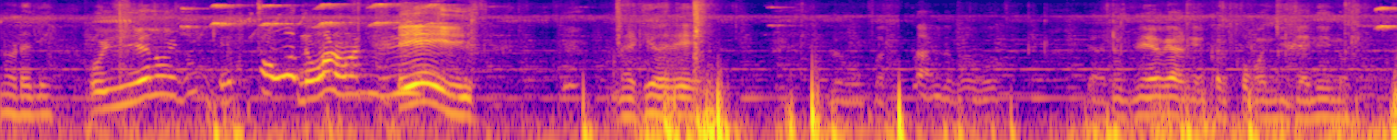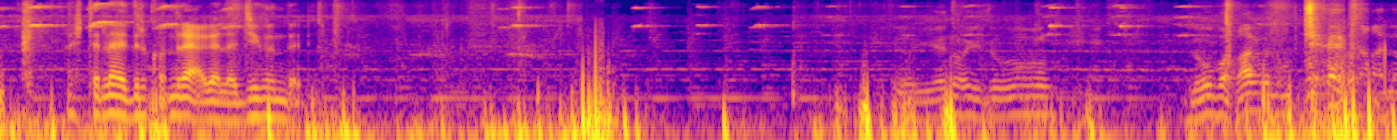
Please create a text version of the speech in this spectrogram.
ನೋಡಲಿ ಓ ಏನೋ ಇದು. ಏಯ್. ನಡಿಯೋರೆ ಯಾರು ದೇವ್ಯಾರಿಗೆ ಕರ್ಕೊಂಬಂದಿದ್ಯಾ ನೀನು? ಅಷ್ಟೆಲ್ಲ ಹೆದರ್ಕೊಂಡ್ರೆ ಆಗಲ್ಲ ಜೀವನದಲ್ಲಿ. ಏನೋ ಇದು? ಲೋ ಬಾಗ ನಾನು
